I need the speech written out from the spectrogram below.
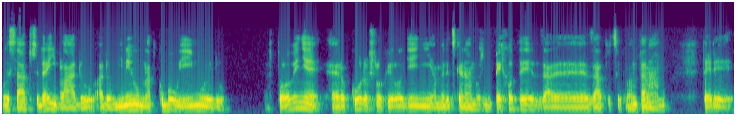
USA předají vládu a dominium nad Kubou jejímu lidu v polovině roku došlo k vylodění americké námořní pěchoty v zátoce Guantanamo. Tedy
